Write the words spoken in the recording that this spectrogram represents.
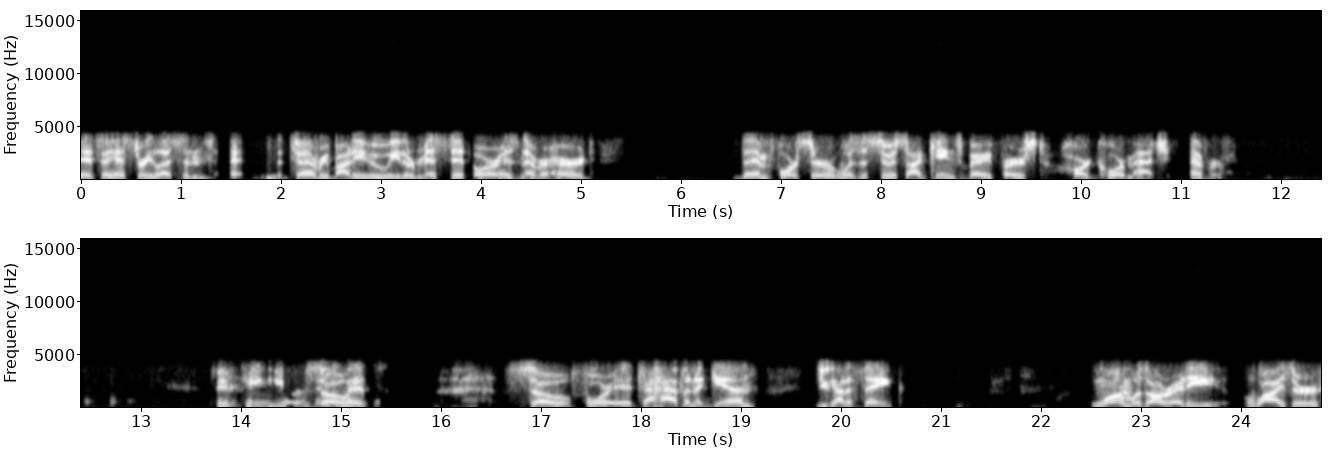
It's a history lesson eh, to everybody who either missed it or has never heard. The enforcer was the Suicide King's very first hardcore match ever. Fifteen years. So it's so for it to happen again, you got to think. One was already wiser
